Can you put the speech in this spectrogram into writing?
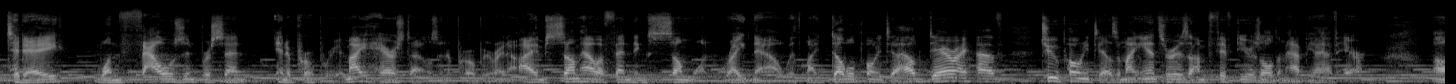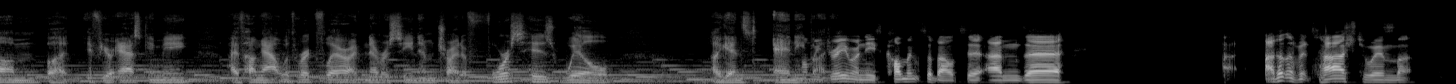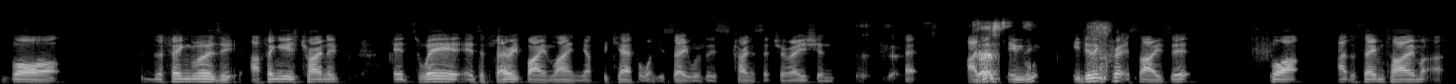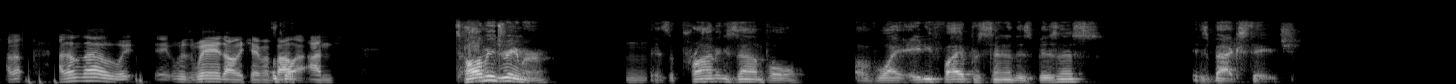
today, 1000% inappropriate. My hairstyle is inappropriate right now. I am somehow offending someone right now with my double ponytail. How dare I have two ponytails? And my answer is I'm 50 years old, I'm happy I have hair. Um, but if you're asking me, I've hung out with Ric Flair. I've never seen him try to force his will against anybody. Tommy Dreamer and these comments about it, and uh, I- don't know if it's harsh to him, but the thing was, he- I think he's trying to. It's weird. It's a very fine line. You have to be careful what you say with this kind of situation. Uh, I don't. He, he didn't criticize it, but at the same time, I, I don't. I don't know. It, it was weird how it came about, and Tommy Dreamer Hmm. is a prime example of why 85% of this business is backstage.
